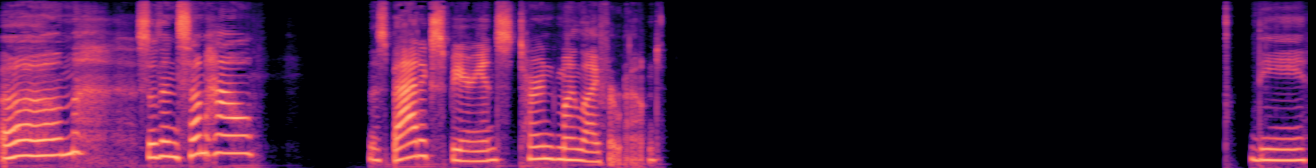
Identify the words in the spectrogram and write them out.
Um, so then somehow this bad experience turned my life around. The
